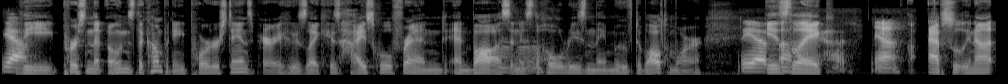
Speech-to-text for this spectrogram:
Yeah. the person that owns the company, Porter Stansberry, who's like his high school friend and boss, and is the whole reason they moved to Baltimore, yeah. is Oh, like God. Yeah. absolutely not.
